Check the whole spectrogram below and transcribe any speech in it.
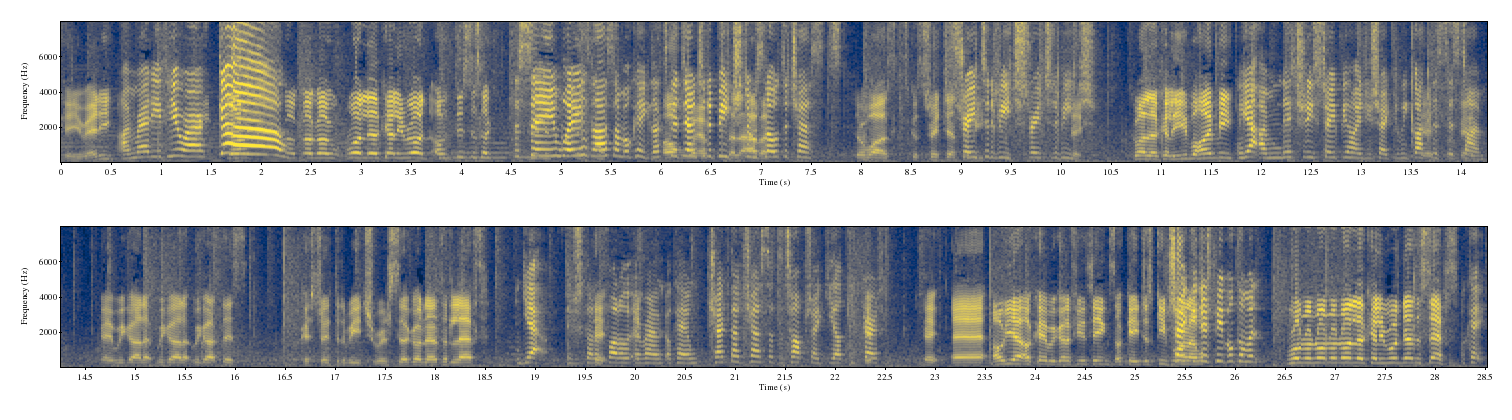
Okay, you ready? I'm ready if you are. Go, Go! go, go! Run, little Kelly, run! Oh, this is like The same way as last time. Okay, let's Oh, get down to the beach. the There was loads of chests. there was. Let's go straight down Straight to to the beach. Straight to the beach. Okay. Come on, little Kelly, you behind me? Yeah, I'm literally straight behind you, Sharky. We got Okay, this this okay. time. Okay, we got it. We got it. We got this. Okay, straight to the beach. We're still going down to the left. Yeah, you just gotta Okay. follow it around. Okay, um, check that chest at the top, Sharky. I'll keep guard. Okay. Uh. Oh yeah. Okay, we got a few things. Okay, just keep Sharky, running. there's people coming. Run, run, run, run, run, Look, Kelly, run down the steps. Okay,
